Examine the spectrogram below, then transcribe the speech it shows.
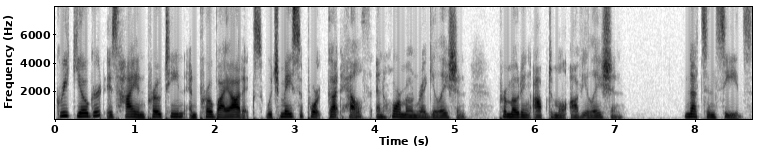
Greek yogurt is high in protein and probiotics, which may support gut health and hormone regulation, promoting optimal ovulation. Nuts and seeds.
